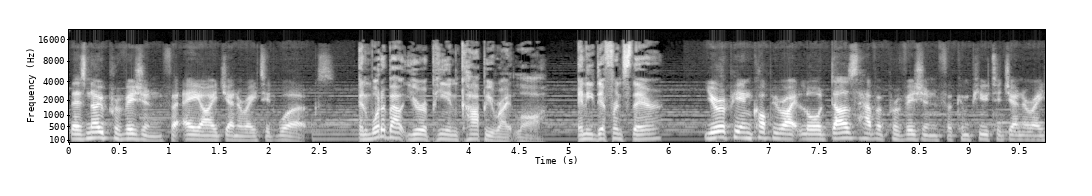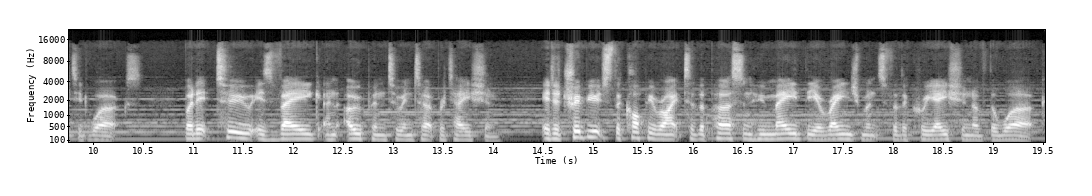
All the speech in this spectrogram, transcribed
There's no provision for AI generated works. And what about European copyright law? Any difference there? European copyright law does have a provision for computer generated works, but it too is vague and open to interpretation. It attributes the copyright to the person who made the arrangements for the creation of the work.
